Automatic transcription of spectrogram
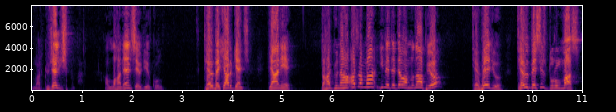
Bunlar güzel iş bunlar. Allah'ın en sevdiği kul. Tevbekar genç. Yani daha günah az ama yine de devamlı ne yapıyor? Tevbe ediyor. Tevbesiz durulmaz.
